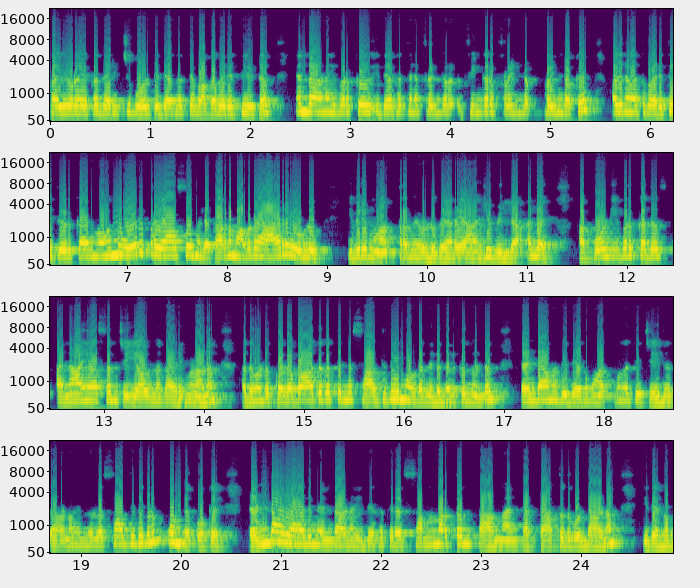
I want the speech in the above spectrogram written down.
കയ്യുറയൊക്കെ ധരിച്ചു പോയിട്ട് ഇദ്ദേഹത്തെ വകവരുത്തിയിട്ട് എന്താണ് ഇവർക്ക് ഇദ്ദേഹത്തിന്റെ ഫിംഗർ ഫിംഗർ പ്രിന്റ് പ്രിന്റ് ഒക്കെ അതിനകത്ത് വരുത്തി തീർക്കാനും ഒന്നും ഒരു പ്രയാസവുമില്ല. കാരണം അവിടെ ആരേ ഉള്ളൂ. ഇവർ മാത്രമേ ഉള്ളൂ വേറെ ആരുമില്ല അല്ലെ? അപ്പോൾ ഇവർക്കത് അനായാസം ചെയ്യാവുന്ന കാര്യങ്ങളാണ്. അതുകൊണ്ട് കൊലപാതകത്തിന്റെ സാധ്യതയും അവിടെ നിലനിൽക്കുന്നുണ്ട്. രണ്ടാമത് ഇദ്ദേഹം ആത്മഹത്യ ചെയ്തതാണോ എന്നുള്ള സാധ്യതകളും ഉണ്ട്. ഓക്കെ. രണ്ടായാലും എന്താണ് ഇദ്ദേഹത്തിന് സമ്മർദ്ദം താങ്ങാൻ പറ്റാത്തത് കൊണ്ടാണ് ഇദ്ദേഹം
